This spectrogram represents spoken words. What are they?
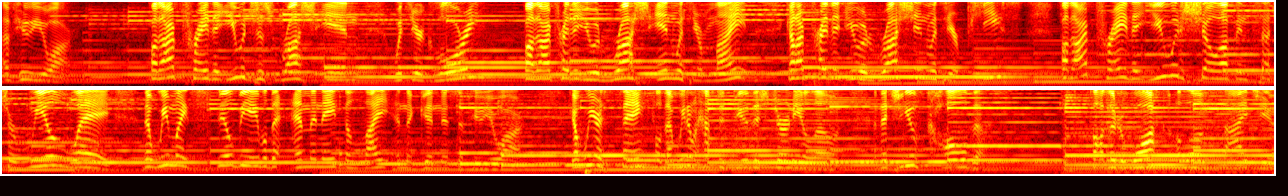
of who you are. Father, I pray that you would just rush in with your glory. Father, I pray that you would rush in with your might. God, I pray that you would rush in with your peace. Father, I pray that you would show up in such a real way that we might still be able to emanate the light and the goodness of who you are. God, we are thankful that we don't have to do this journey alone, and that you've called us, Father, to walk alongside you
